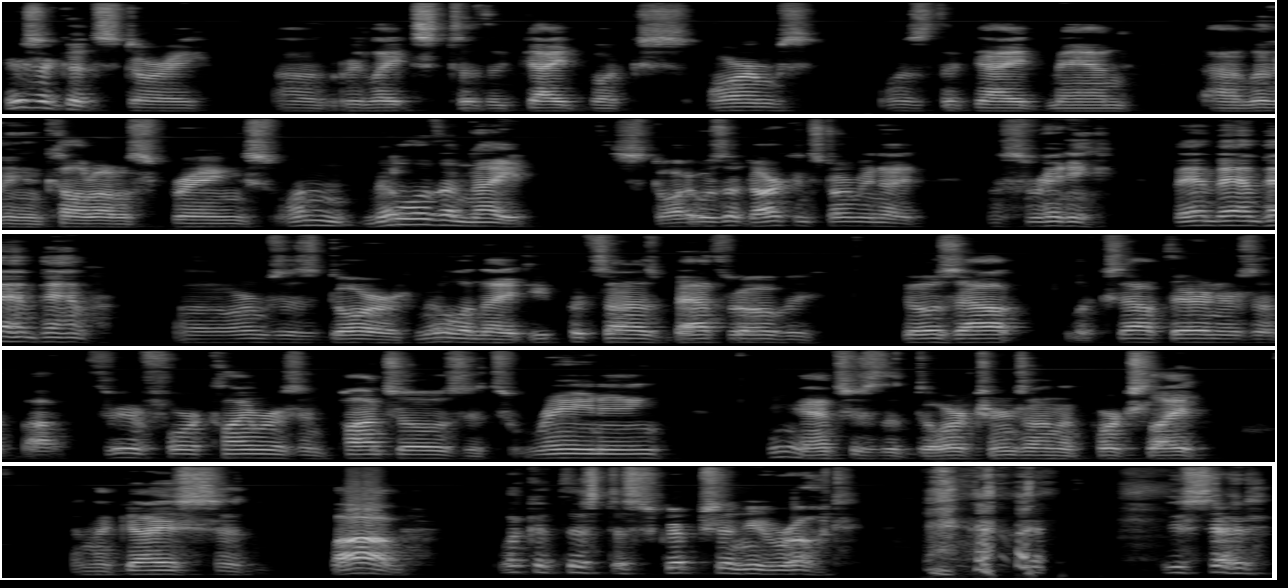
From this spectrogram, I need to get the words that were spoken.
Here's a good story. Uh, relates to the guidebooks. Ormes was the guide man uh, living in Colorado Springs. One middle of the night, storm, it was a dark and stormy night. It was raining. Bam, bam, bam, bam. On his door, middle of the night. He puts on his bathrobe. He goes out, looks out there, and there's about three or four climbers in ponchos. It's raining. He answers the door, turns on the porch light, and the guy said, Bob, look at this description you wrote. You said,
